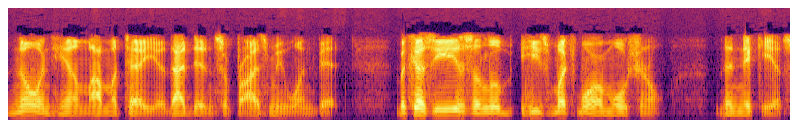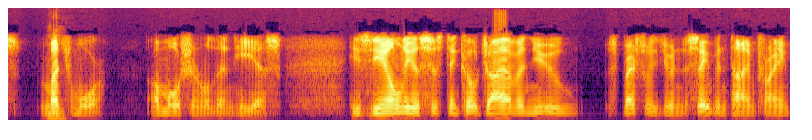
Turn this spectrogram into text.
knowing him, I'm gonna tell you that didn't surprise me one bit because he is a little. He's much more emotional than Nick is. Much more emotional than he is. He's the only assistant coach I ever knew, especially during the Saban time frame.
